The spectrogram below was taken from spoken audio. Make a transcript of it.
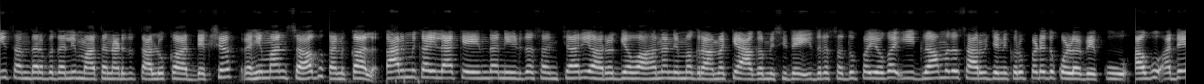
ಈ ಸಂದರ್ಭದಲ್ಲಿ ಮಾತನಾಡಿದ ತಾಲೂಕಾ ಅಧ್ಯಕ್ಷ ರಹಿಮಾನ್ ಸಾಬ್ ಕನ್ಕಾಲ್ ಕಾರ್ಮಿಕ ಇಲಾಖೆಯಿಂದ ನೀಡಿದ ಸಂಚಾರಿ ಆರೋಗ್ಯ ವಾಹನ ನಿಮ್ಮ ಗ್ರಾಮಕ್ಕೆ ಆಗಮಿಸಿದೆ. ಇದರ ಸದುಪಯೋಗ ಈ ಗ್ರಾಮದ ಸಾರ್ವಜನಿಕರು ಪಡೆದುಕೊಳ್ಳಬೇಕು. ಹಾಗೂ ಅದೇ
